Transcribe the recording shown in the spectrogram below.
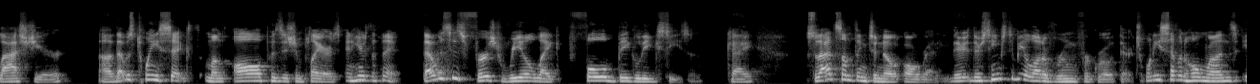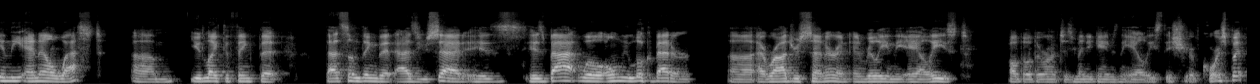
last year. Uh, that was 26th among all position players. And here's the thing that was his first real like full big league season. Okay. So that's something to note already. There, there seems to be a lot of room for growth there. 27 home runs in the NL West. Um, you'd like to think that that's something that, as you said, his his bat will only look better uh, at Rogers Center and, and really in the AL East. although there aren't as many games in the AL East this year, of course. But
